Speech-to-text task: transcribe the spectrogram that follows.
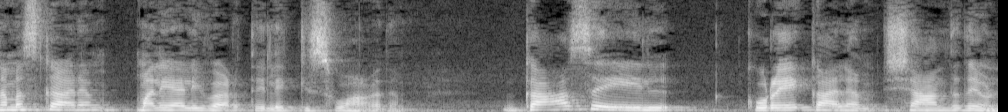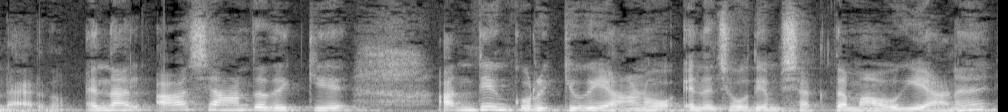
നമസ്കാരം. മലയാളി വാർത്തയിലേക്ക് സ്വാഗതം. ഗാസയിൽ കുറേ കാലം ശാന്തതയുണ്ടായിരുന്നു. എന്നാൽ ആ ശാന്തതയ്ക്ക് അന്ത്യം കുറിക്കുകയാണോ എന്ന ചോദ്യം ശക്തമാവുകയാണ്.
